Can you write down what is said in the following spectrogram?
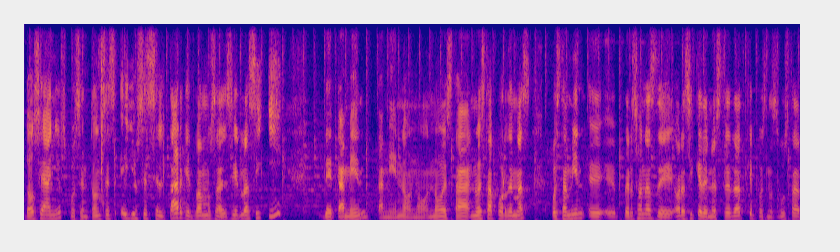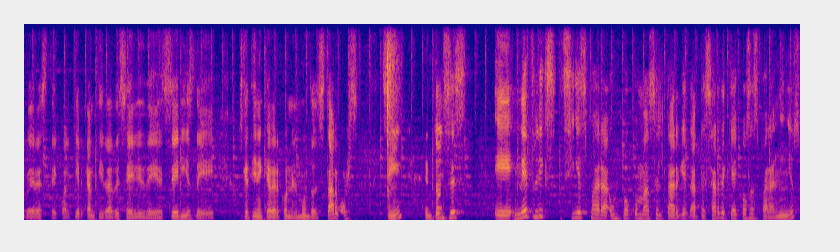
12 años, pues entonces ellos es el target, vamos a decirlo así, y de también, también no, no, no está, no está por demás, pues también eh, eh, personas de, ahora sí que de nuestra edad, que pues nos gusta ver este cualquier cantidad de series, de series de pues, que tienen que ver con el mundo de Star Wars, ¿sí? Entonces, eh, Netflix sí es para un poco más el target, a pesar de que hay cosas para niños,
